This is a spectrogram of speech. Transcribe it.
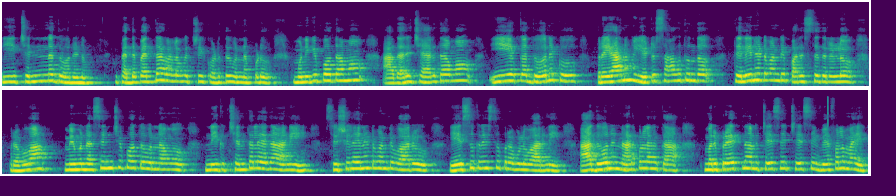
ఈ చిన్న ధోరణి పెద్ద పెద్ద అలలు వచ్చి కొడుతూ ఉన్నప్పుడు మునిగిపోతామో ఆ దరి చేరతామో ఈ యొక్క ధోనికు ప్రయాణం ఎటు సాగుతుందో తెలియనటువంటి పరిస్థితులలో ప్రభువా మేము నశించిపోతూ ఉన్నాము. నీకు చింత లేదా అని శిష్యులైనటువంటి వారు యేసుక్రీస్తు ప్రభుల వారిని ఆ ధోని నడపలేక మరి ప్రయత్నాలు చేసి చేసి విఫలమై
